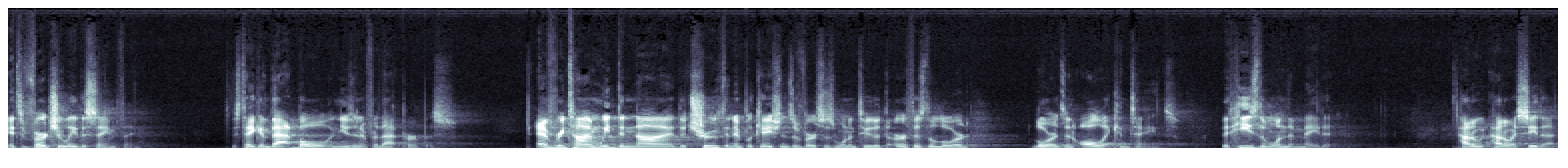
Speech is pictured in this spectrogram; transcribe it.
It's virtually the same thing. It's taking that bowl and using it for that purpose. Every time we deny the truth and implications of verses 1 and 2 that the earth is the Lord, Lord's and all it contains, that He's the one that made it. How do, how do I see that?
